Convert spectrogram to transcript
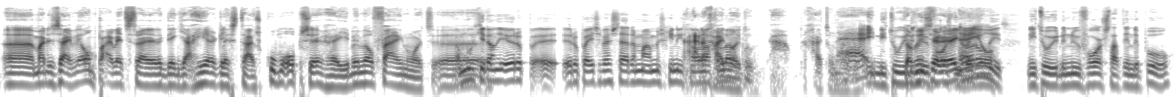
Maar er zijn wel een paar wedstrijden dat ik denk, ja, Heracles thuis, kom op zeg. Hey, je bent wel Feyenoord. Dan moet je dan die Europe- Europese wedstrijden maar misschien niet ja, gewoon dat ga je nooit doen. Ja, dat ga je toch nooit doen. Nee, niet hoe je, Dat er nu is voor, één. nee, Nee, waarom joh. niet? niet hoe je er nu voor staat in de pool.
